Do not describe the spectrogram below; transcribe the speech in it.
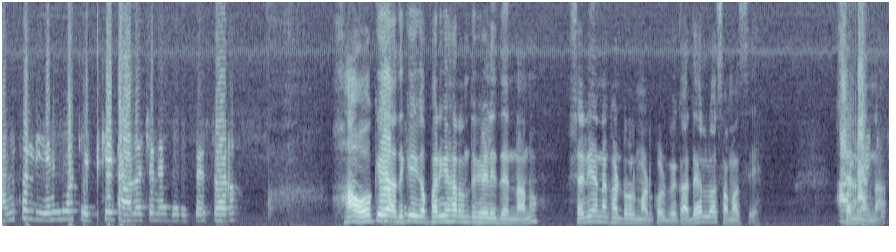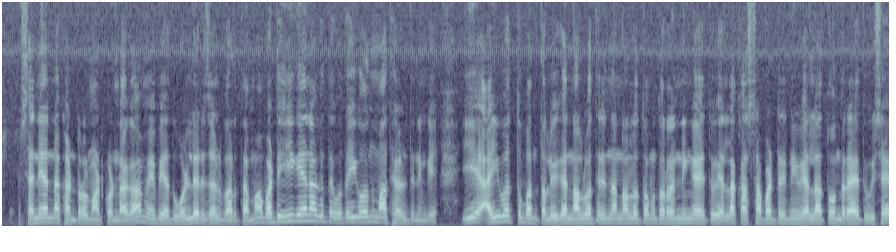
ಮನಸ್ಸಲ್ಲಿ ಏನೇನೋ ಕೆಟ್ಟ ಕೆಟ್ಟ ಆಲೋಚನೆ ಬರುತ್ತೆ ಸರ್. ಹಾಂ ಓಕೆ ಅದಕ್ಕೆ ಈಗ ಪರಿಹಾರ ಅಂತ ಹೇಳಿದ್ದೇನೆ ನಾನು. ಶನಿಯನ್ನು ಕಂಟ್ರೋಲ್ ಮಾಡ್ಕೊಳ್ಬೇಕು. ಅದೇ ಅಲ್ವಾ ಸಮಸ್ಯೆ? ಶನಿಯನ್ನು ಶನಿಯನ್ನ ಕಂಟ್ರೋಲ್ ಮಾಡ್ಕೊಂಡಾಗ ಮೇ ಬಿ ಅದು ಒಳ್ಳೆ ರಿಸಲ್ಟ್ ಬರ್ತಮ್ಮ ಬಟ್ ಈಗ ಏನಾಗುತ್ತೆ ಗೊತ್ತಾ? ಈಗ ಒಂದು ಮಾತು ಹೇಳ್ತೀನಿ ನಿಮಗೆ. ಈ ಐವತ್ತು ಬಂತಲ್ಲ ಈಗ ನಲ್ವತ್ತರಿಂದ ನಲ್ವತ್ತೊಂಬತ್ತು ರನ್ನಿಂಗ್ ಆಯಿತು ಎಲ್ಲ ಕಷ್ಟಪಟ್ಟರೆ ನೀವು ಎಲ್ಲ ತೊಂದರೆ ಆಯಿತು ವಿಷಯ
